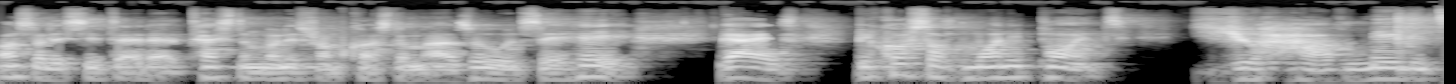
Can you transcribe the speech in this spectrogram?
unsolicited uh, testimonies from customers who would say, "Hey, guys, because of Moniepoint, you have made it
